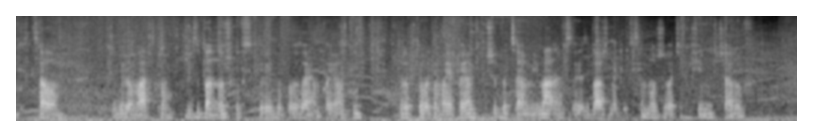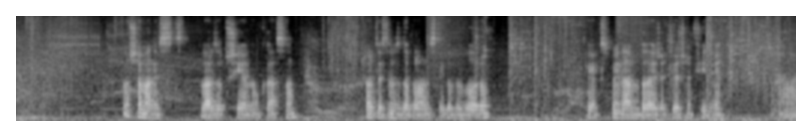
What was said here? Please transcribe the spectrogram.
ich całą gromadką z banuszków, z których wypełzają pająki. Dodatkowo to moje pająki przywracają mi manę, co jest ważne, gdy chcę używać jakichś innych czarów. No, szaman jest bardzo przyjemną klasą. Bardzo jestem zadowolony z tego wyboru. Tak jak wspominałem bodajże w pierwszym filmie, o,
